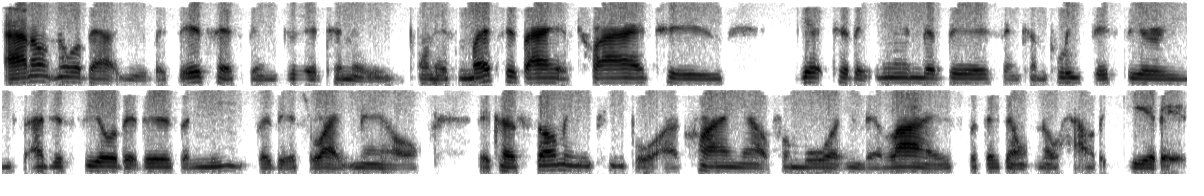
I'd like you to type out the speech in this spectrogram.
I don't know about you, but this has been good to me. And as much as I have tried to get to the end of this and complete this series, I just feel that there's a need for this right now because so many people are crying out for more in their lives, but they don't know how to get it.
